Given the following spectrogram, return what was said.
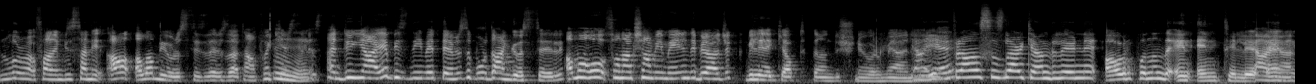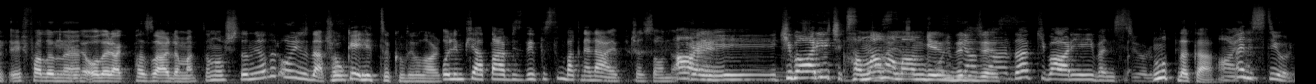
Lurma falan biz hani al- alamıyoruz sizleri zaten fakirsiniz. Hani dünyaya biz nimetlerimizi buradan gösterelim. Ama o son akşam yemeğini de birazcık bilerek yaptıklarını düşünüyorum yani. Yani? Fransızlar kendilerini Avrupa'nın da en enteli, Aynen. en falanı olarak pazarlamaktan hoşlanıyorlar. O yüzden Çok elit takılıyorlar. Olimpiyatlar bizde yapılsın bak neler yapacağız sonra. Ay, kibariye çıksın. Hamam hamam gezdireceğiz. Olimpiyatlarda kibariyeyi ben istiyorum. mutlaka. Aynen. Ben istiyorum.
